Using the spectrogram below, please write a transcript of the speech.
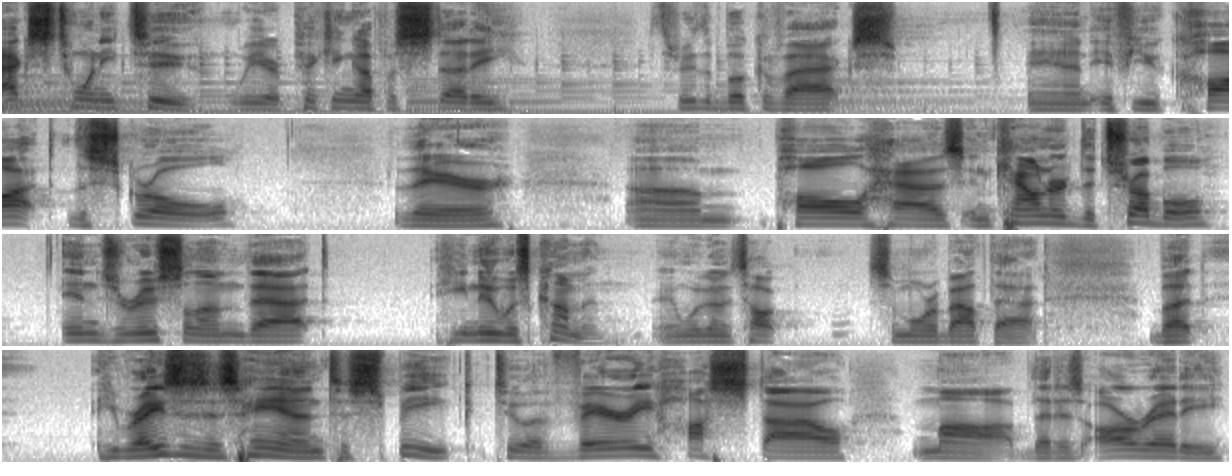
Acts 22. We are picking up a study through the book of Acts. And if you caught the scroll there, um, Paul has encountered the trouble in Jerusalem that he knew was coming. And we're going to talk some more about that. But he raises his hand to speak to a very hostile mob that has already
